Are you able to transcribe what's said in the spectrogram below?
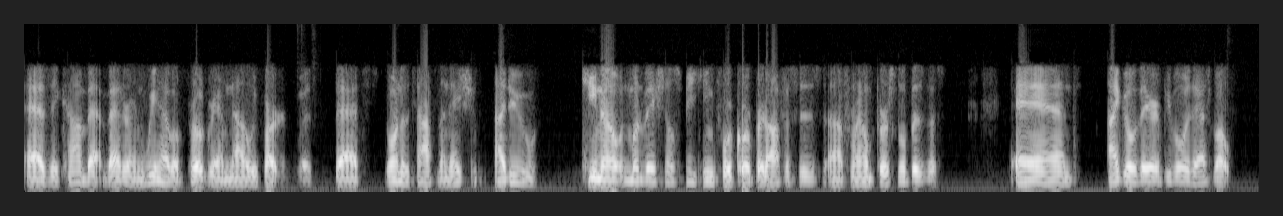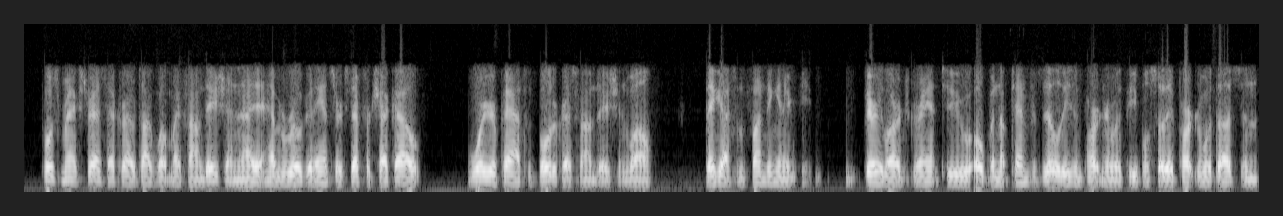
as a combat veteran, we have a program now that we partnered with that's going to the top of the nation. I do keynote and motivational speaking for corporate offices uh, for my own personal business, and I go there and people always ask about post traumatic stress after I would talk about my foundation, and I didn't have a real good answer except for check out Warrior Path with Boulder Crest Foundation. Well, they got some funding and a very large grant to open up 10 facilities and partner with people. So they partner with us. And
